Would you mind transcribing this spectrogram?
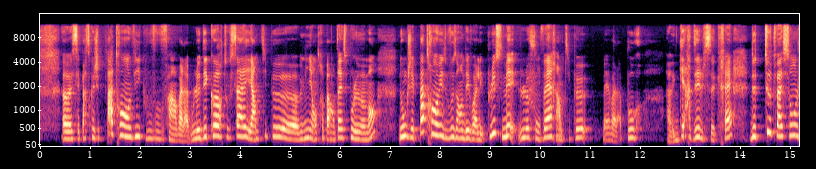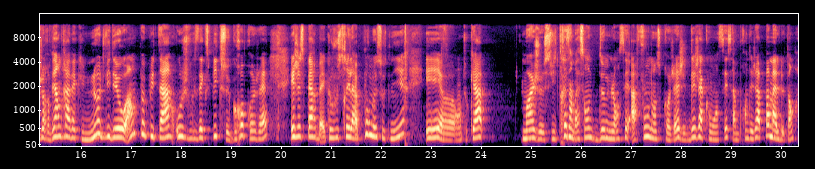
Euh, c'est parce que j'ai pas trop envie que vous, enfin voilà, le décor, tout ça est un petit peu euh, mis entre parenthèses pour le moment. Donc j'ai pas trop envie de vous en dévoiler plus, mais le fond vert est un petit peu, ben voilà, pour garder le secret. De toute façon, je reviendrai avec une autre vidéo un peu plus tard où je vous explique ce gros projet. Et j'espère ben, que vous serez là pour me soutenir. Et euh, en tout cas, moi, je suis très impatiente de me lancer à fond dans ce projet. J'ai déjà commencé, ça me prend déjà pas mal de temps.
